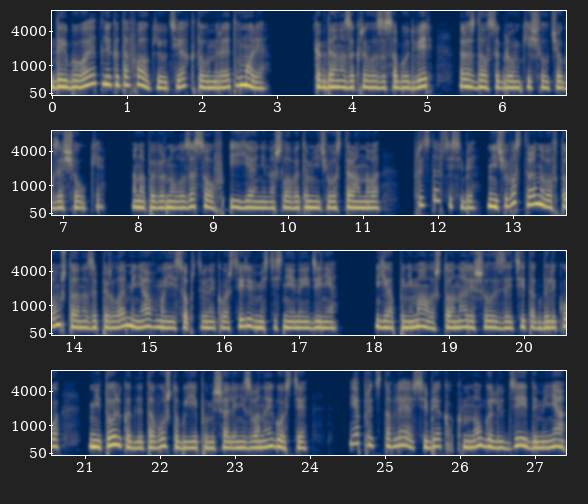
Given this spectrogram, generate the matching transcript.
Да и бывают ли катафалки у тех, кто умирает в море? Когда она закрыла за собой дверь, раздался громкий щелчок защелки. Она повернула засов, и я не нашла в этом ничего странного. Представьте себе, ничего странного в том, что она заперла меня в моей собственной квартире вместе с ней наедине. Я понимала, что она решилась зайти так далеко не только для того, чтобы ей помешали незваные гости — я представляю себе, как много людей до меня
